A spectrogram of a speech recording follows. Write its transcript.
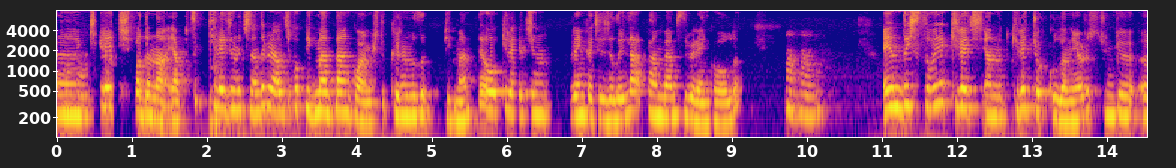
Ee, kireç badana yaptık. Kirecin içine de birazcık o pigmentten koymuştuk. Kırmızı pigmentte. O kirecin renk açıcılığıyla pembemsi bir renk oldu. Hı hı. En dış sıvıya kireç, yani kireç çok kullanıyoruz. Çünkü e,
